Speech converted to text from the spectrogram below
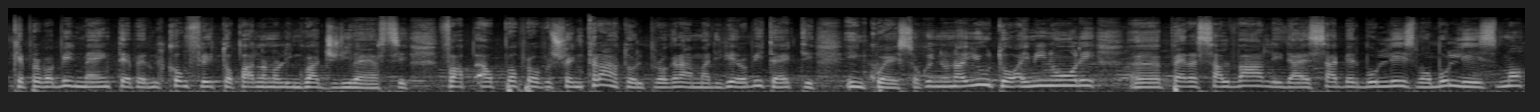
che probabilmente per il conflitto parlano linguaggi diversi. Fa, ho proprio centrato il programma di Piero Vitetti in questo, quindi un aiuto ai minori eh, per salvarli dal cyberbullismo, bullismo,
